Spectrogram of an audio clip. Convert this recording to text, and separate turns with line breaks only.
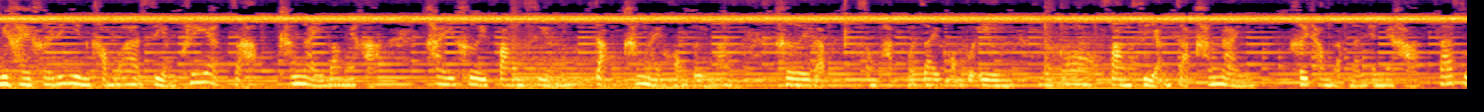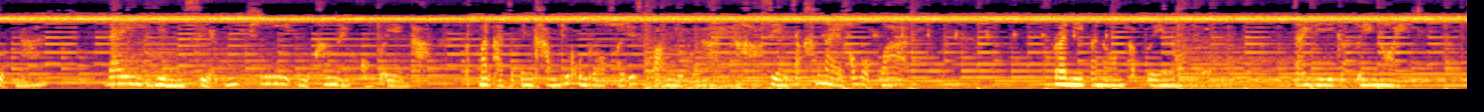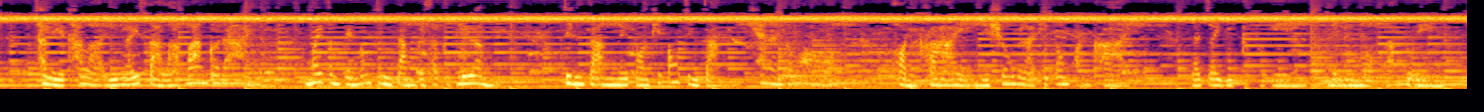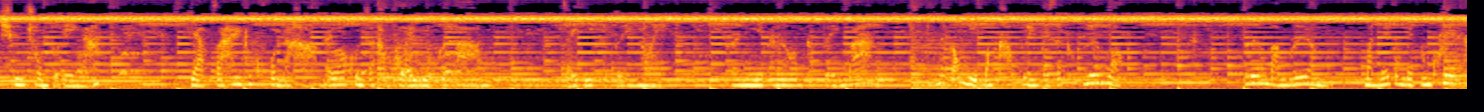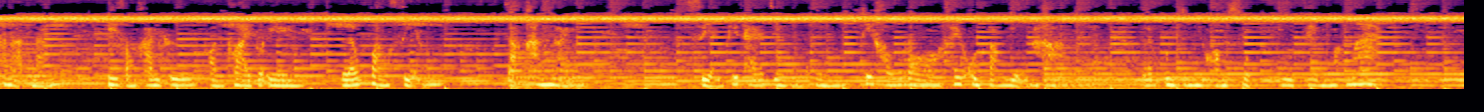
มีใครเคยได้ยินคำว่าเสียงเครียดจากข้างในบ้างไหมคะ ใครเคยฟังเสียงจากข้างในของตัวเองบ้าง เคยแบบสัมผัสหัวใจของตัวเอง แล้วก็ฟังเสียงจากข้างใน เคยทำแบบนั้นกันไหมคะ ล่าสุดนะ ได้ยินเสียงที่อยู่ข้างในของตัวเองค่ะ มันอาจจะเป็นคำที่คุณรอคอยที่จะฟังอยู่ก็ได้นะคะ เสียงจากข้างในเขาบอกว่า ประนีประนอมกับตัวเองหน่อย ใจดีกับตัวเองหน่อย ทะเลทลายไร้สาระบ้างก็ได้ ไม่จำเป็นต้องจริงจังไปสักทุกเรื่อง จริงจังในตอนที่ต้องจริงจัง แค่นั้นก็พอ ผ่อนคลายในช่วงเวลาที่ต้องผ่อนคลาย และใจดีกับตัวเอง อย่าลืมบอกรักตัวเอง ชื่นชมตัวเองนะ อยากจะให้ทุกคนนะคะ ไม่ว่าคุณจะทำอะไรอยู่ก็ตาม ใจดีกับตัวเองหน่อยประนีประนอมกับตัวเองบ้าง ไม่ต้องบีบบังคับตัวเองไปสักทุกเรื่องหรอก เรื่องบางเรื่องมันไม่จำเป็นต้องเครียดขนาดนั้น ที่สำคัญคือผ่อนคลายตัวเอง แล้วฟังเสียงจากข้างใน เสียงที่แท้จริงของคุณที่เขารอให้คุณฟังอยู่นะคะ แล้วคุณจะมีความสุขฟูลฟิลมากๆ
